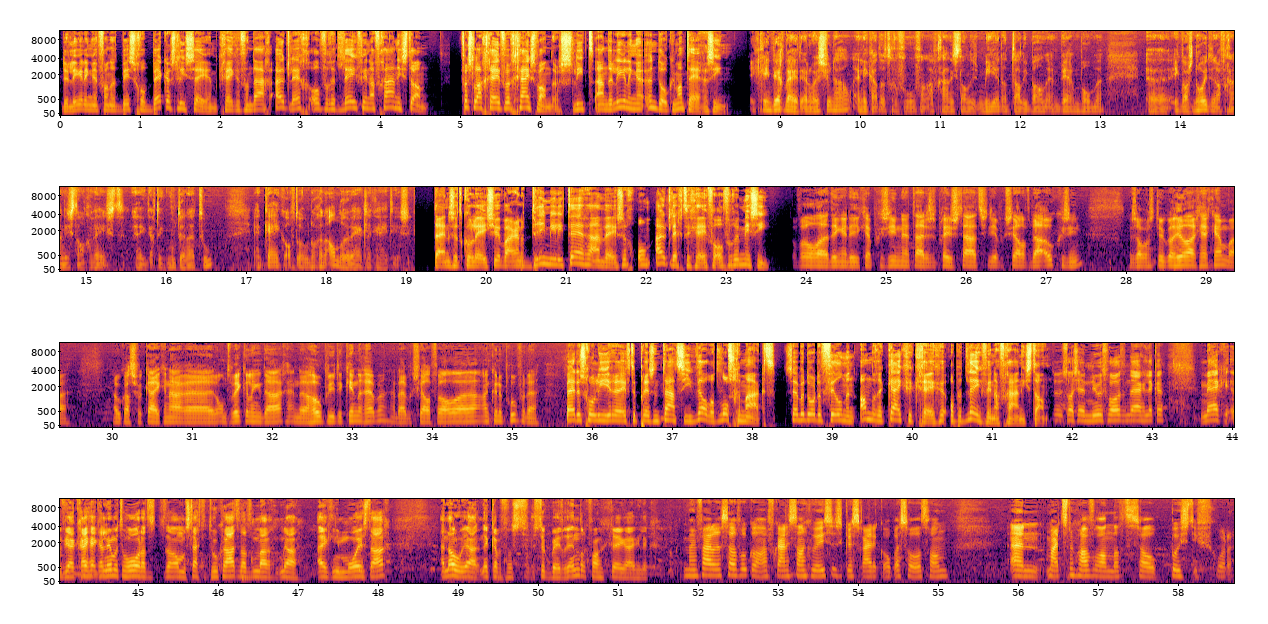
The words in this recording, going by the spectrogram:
De leerlingen van het Bisschop Bekkers Lyceum kregen vandaag uitleg over het leven in Afghanistan. Verslaggever Gijs Wanders liet aan de leerlingen een documentaire zien. Ik ging weg bij het NOS-journaal en ik had het gevoel van Afghanistan is meer dan Taliban en bermbommen. Uh, ik was nooit in Afghanistan geweest en ik dacht ik moet er naartoe en kijken of er ook nog een andere werkelijkheid is. Tijdens het college waren er drie militairen aanwezig om uitleg te geven over hun missie. Veel uh, dingen die ik heb gezien uh, tijdens de presentatie, die heb ik zelf daar ook gezien. Dus dat was natuurlijk wel heel erg herkenbaar. Ook als we kijken naar uh, de ontwikkeling daar en de hoop die de kinderen hebben. Daar heb ik zelf wel aan kunnen proeven. Daar. Bij de scholieren heeft de presentatie wel wat losgemaakt. Ze hebben door de film een andere kijk gekregen op het leven in Afghanistan. Zoals je in het nieuws hoort en dergelijke, merk, ja, krijg ik alleen maar te horen dat het er allemaal slecht toe gaat. En dat het maar ja, eigenlijk niet mooi is daar. En nou ja, ik heb er een stuk betere indruk van gekregen eigenlijk. Mijn vader is zelf ook al in Afghanistan geweest, dus ik wist er eigenlijk al best wel wat van. En, maar het is nog wel veranderd, het is wel positief geworden.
